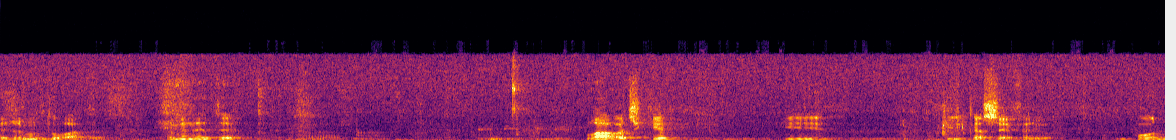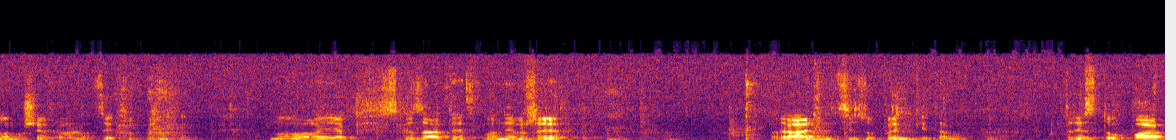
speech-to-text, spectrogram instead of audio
відремонтувати, замінити е, лавочки і кілька шиферів. По одному шиферу на цих зупинках. Ну, але як сказати, вони вже реально ці зупинки, там три стовпа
